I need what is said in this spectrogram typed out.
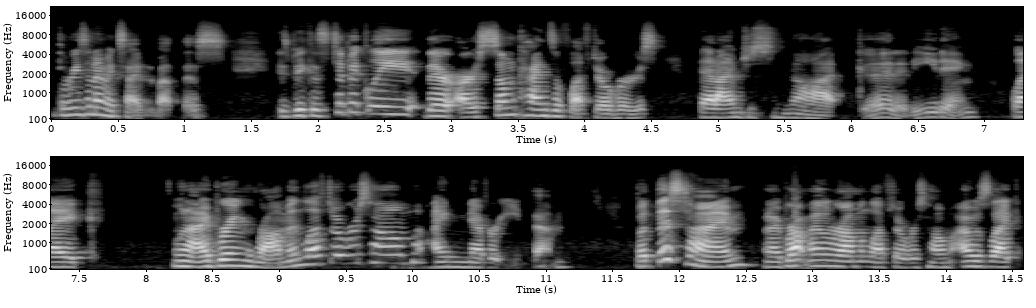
the reason I'm excited about this is because typically there are some kinds of leftovers that I'm just not good at eating. Like when I bring ramen leftovers home, I never eat them. But this time, when I brought my ramen leftovers home, I was like,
